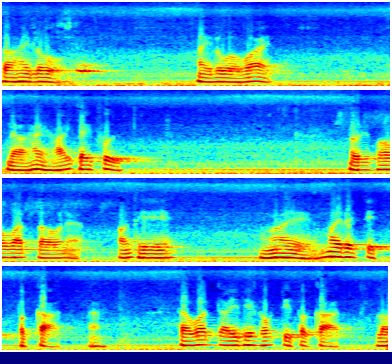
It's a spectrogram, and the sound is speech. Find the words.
ก็ให้รู้ ให้รู้ไว้อย่าให้หายใจฝืดโดยเพราะวัดเราเนี่ยบางทีไม่ไม่ได้ติดประกาศนะแต่วัดใดที่เขาติดประกาศ เรา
